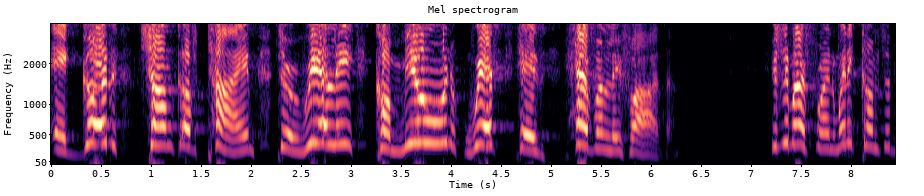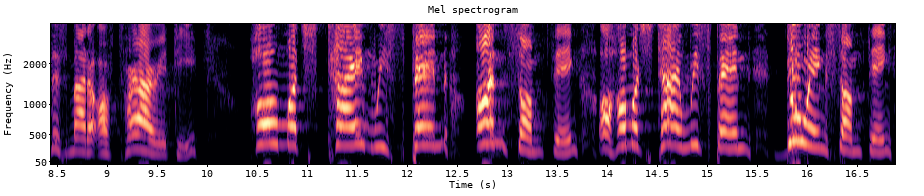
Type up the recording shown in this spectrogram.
a good chunk of time to really commune with his heavenly Father. You see, my friend, when it comes to this matter of priority, how much time we spend on something or how much time we spend doing something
